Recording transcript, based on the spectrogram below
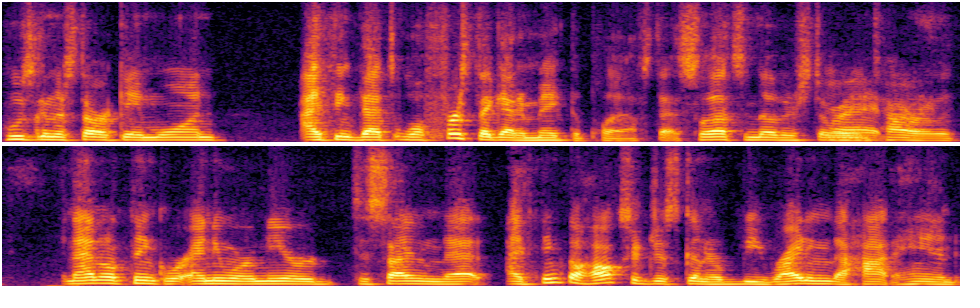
who's going to start game one? I think that's well. First, they got to make the playoffs. That so that's another story Right. entirely. And I don't think we're anywhere near deciding that. I think the Hawks are just going to be riding the hot hand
